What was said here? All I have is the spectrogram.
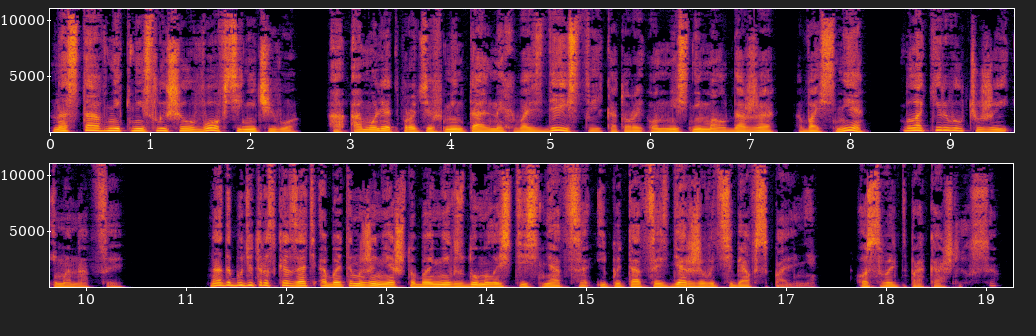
Наставник не слышал вовсе ничего, а амулет против ментальных воздействий, который он не снимал даже во сне, блокировал чужие эманации. Надо будет рассказать об этом жене, чтобы не вздумала стесняться и пытаться сдерживать себя в спальне. Освальд прокашлялся. —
